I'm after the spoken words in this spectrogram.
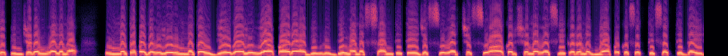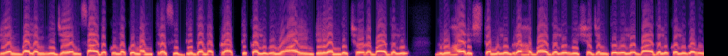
జపించడం వలన ఉన్నత పదవులు ఉన్నత ఉద్యోగాలు వ్యాపార అభివృద్ధి మనశ్శాంతి తేజస్సు వర్చస్సు ఆకర్షణ వశీకరణ జ్ఞాపక శక్తి శక్తి ధైర్యం బలం విజయం సాధకునకు మంత్ర సిద్ధి ధనప్రాప్తి కలుగును. ఆ ఇంటి అందు చోరబాధలు గృహారిష్టములు గ్రహబాధలు విషజంతువులు బాధలు కలుగవు.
